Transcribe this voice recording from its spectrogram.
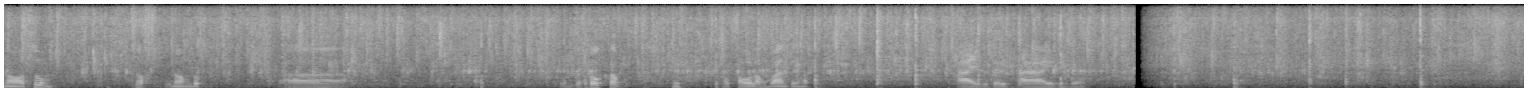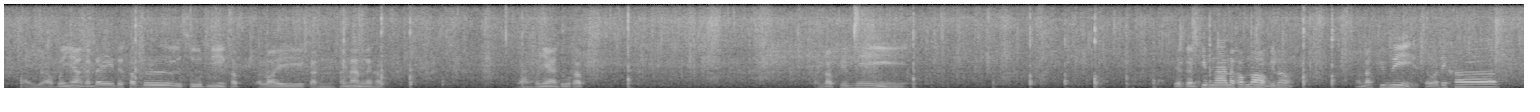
หน่อส้มดอกน้องดอกอ่าเป็นกระตกครับเขาเข้าหลังบ้านไปครับทายไปเลยทายไปเลย ใส่ยาวไปย่างกันได้เลยครับเด้อสูตรนี้ครับอร่อยกันทั้งนั้นเลยครับลองไปย่างดูครับสำหรับคลิปนี้เจอกันคลิปหน้านะครับน้องพี่น้องสำหรับคลิปนี้ สวัสดีครับ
